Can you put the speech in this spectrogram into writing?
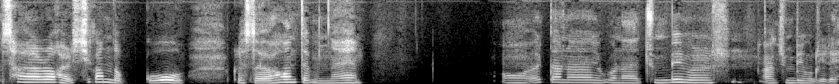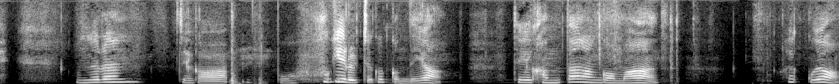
사러 갈 시간도 없고 그랬어요. 학원 때문에. 어, 일단은 이번에 준비물, 아, 준비물이래. 오늘은 제가 뭐 후기를 찍을 건데요. 되게 간단한 것만 했고요.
